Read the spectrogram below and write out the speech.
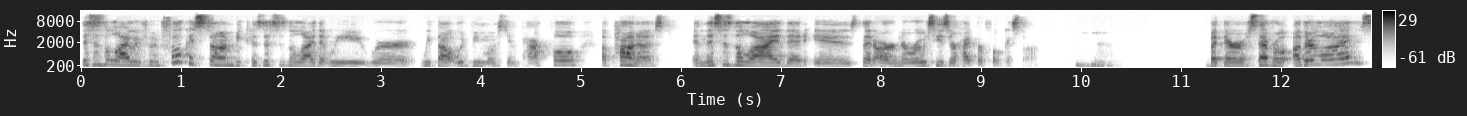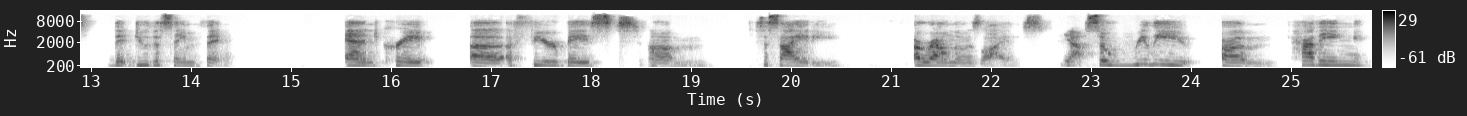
this is the lie we've been focused on because this is the lie that we were we thought would be most impactful upon us. And this is the lie that is that our neuroses are hyper focused on. Mm-hmm. but there are several other lies that do the same thing and create a, a fear-based um, society around those lies. Yeah. So really um, having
